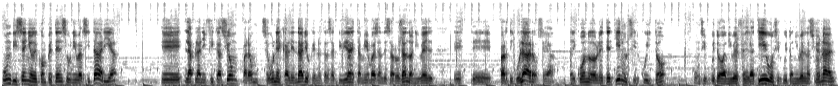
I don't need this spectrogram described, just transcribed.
un diseño de competencia universitaria, eh, la planificación para un, según el calendario que nuestras actividades también vayan desarrollando a nivel este, particular, o sea, Taekwondo WT tiene un circuito, un circuito a nivel federativo, un circuito a nivel nacional,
